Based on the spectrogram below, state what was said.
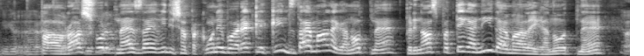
igra- Pa Rashford je ne, zdaj vidiš, ampak oni bodo rekli, klint, zdaj je malega not, ne? Pri nas pa tega ni, da je malega not, ne? Ja,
